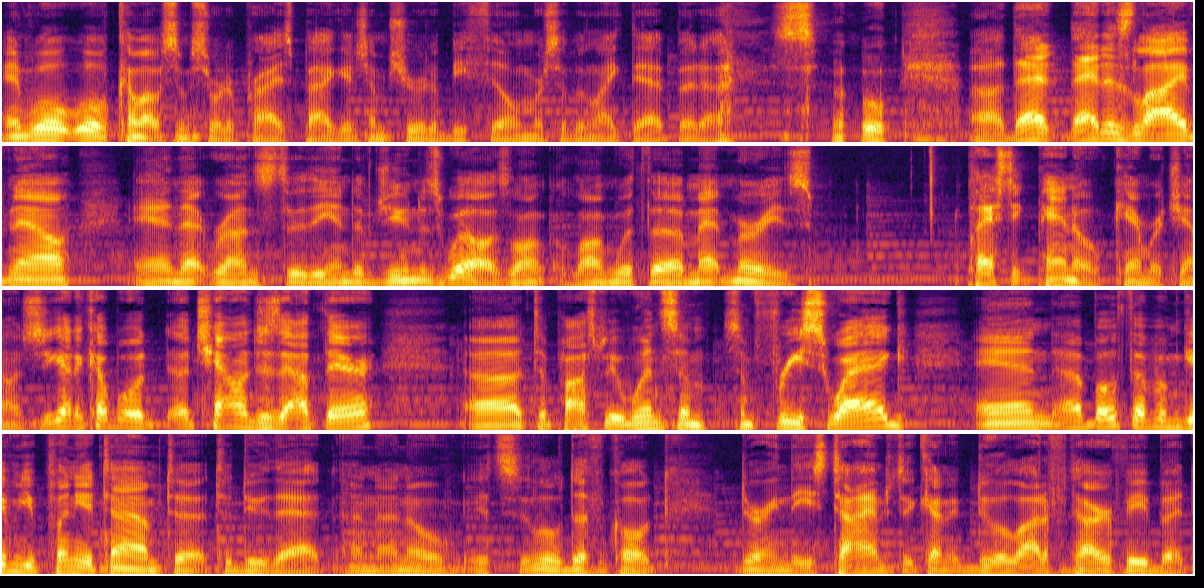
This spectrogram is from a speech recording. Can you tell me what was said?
and we'll we'll come up with some sort of prize package. I'm sure it'll be film or something like that. But uh, so uh, that that is live now. And that runs through the end of June as well as long along with uh, Matt Murray's plastic pano camera challenge. So you got a couple of uh, challenges out there uh, to possibly win some some free swag, and uh, both of them giving you plenty of time to, to do that. And I know it's a little difficult during these times to kind of do a lot of photography, but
